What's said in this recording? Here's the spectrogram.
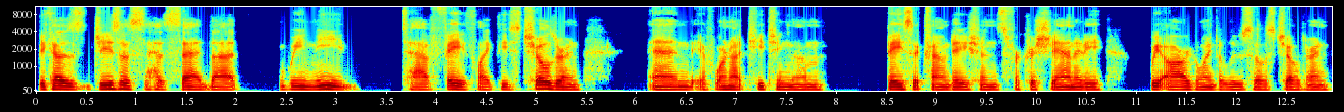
because Jesus has said that we need to have faith like these children. And if we're not teaching them basic foundations for Christianity, we are going to lose those children.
